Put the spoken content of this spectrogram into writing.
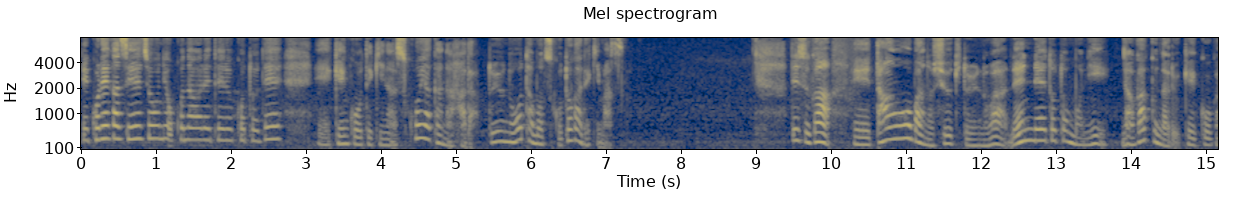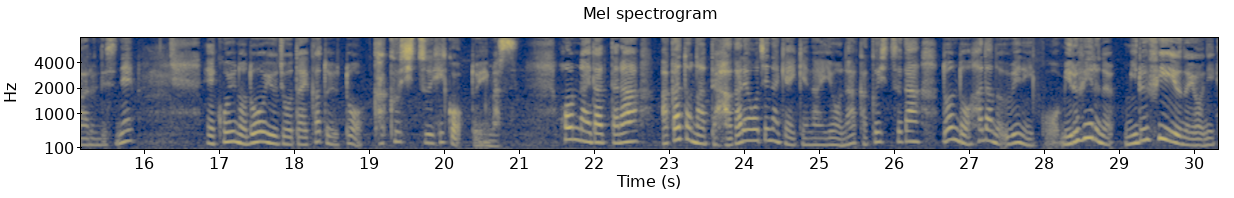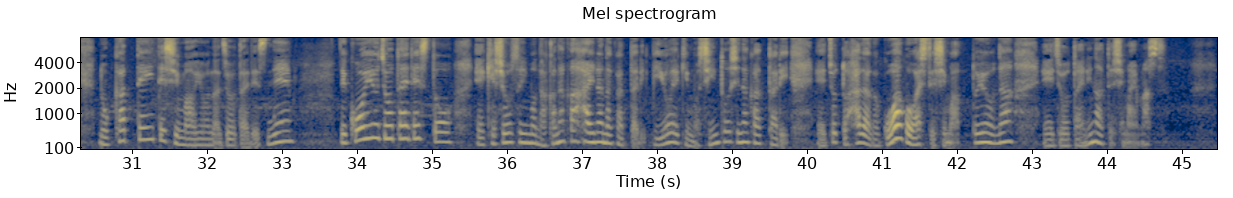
でこれが正常に行われていることで、えー、健康的な健やかな肌というのを保つことができます。ですが、えー、ターンオーバーの周期というのは年齢とともに長くなる傾向があるんですね。えー、こういうのどういう状態かというと角質飛行と言います。本来だったら赤となって剥がれ落ちなきゃいけないような角質がどんどん肌の上にこうミルフィーユのミルフィーユのように乗っかっていてしまうような状態ですね。でこういう状態ですと、えー、化粧水もなかなか入らなかったり美容液も浸透しなかったり、えー、ちょっと肌がゴワゴワしてしまうというような、えー、状態になってしまいます。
